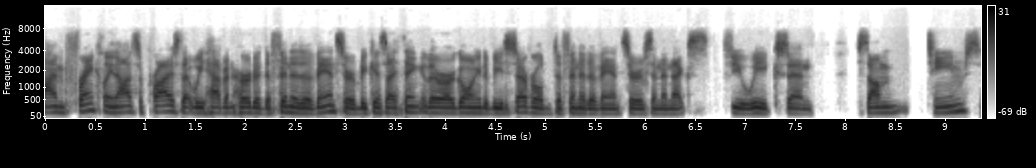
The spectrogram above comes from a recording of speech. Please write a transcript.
I'm frankly not surprised that we haven't heard a definitive answer because I think there are going to be several definitive answers in the next few weeks. And some teams,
